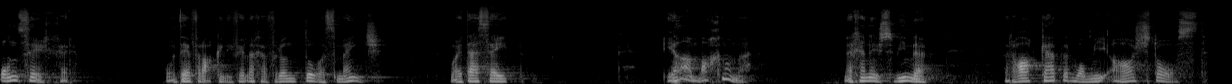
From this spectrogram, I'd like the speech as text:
unsicher. Und dann frage ich vielleicht einen Freund, du, was Mensch? Und der sagt, ja, mach nur. Dann ist es wie ein Ratgeber, der mich anstößt.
